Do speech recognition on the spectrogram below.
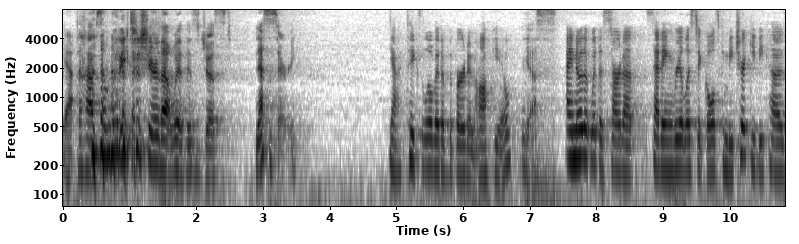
Yeah. To have somebody to share that with is just necessary. Yeah, it takes a little bit of the burden off you. Yes. I know that with a startup, setting realistic goals can be tricky because,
